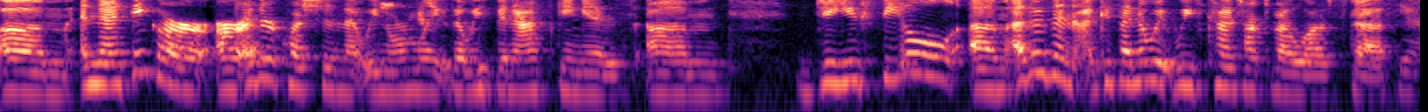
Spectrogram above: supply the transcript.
Um, and then I think our our other question that we normally that we've been asking is. Um, do you feel um, other than because i know we, we've kind of talked about a lot of stuff. Yeah.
